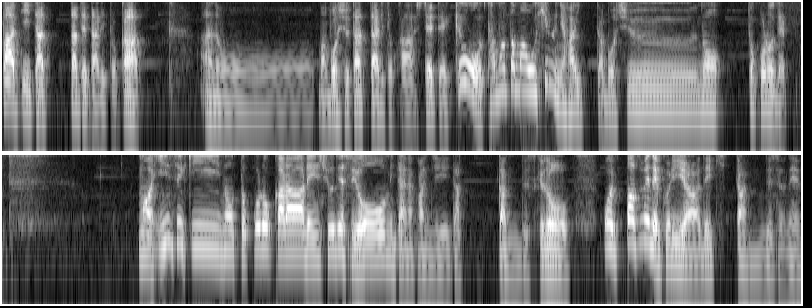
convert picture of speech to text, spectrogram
パーティー立てたりとか、あのー、まあ、募集立ったりとかしてて、今日たまたまお昼に入った募集のところで、まあ、隕石のところから練習ですよ、みたいな感じだったんですけど、一発目でクリアできたんですよね。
